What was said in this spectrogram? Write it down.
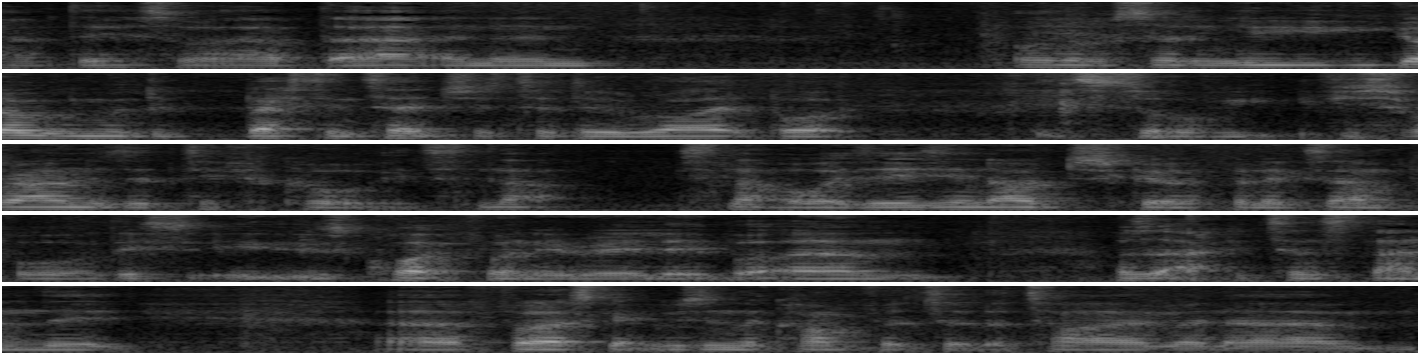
have this or have that, and then all of a sudden you you go in with the best intentions to do right, but it's sort of if your surroundings are difficult, it's not it's not always easy. And I'll just go for an example. This it was quite funny, really. But um, I was at Accrington Stanley. Uh, first game was in the conference at the time, and um,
